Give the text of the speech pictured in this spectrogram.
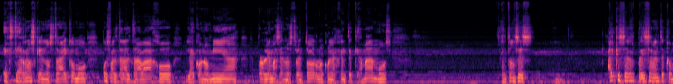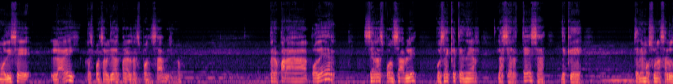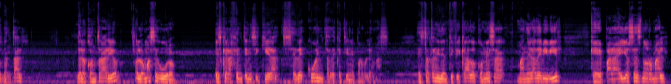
externos que nos trae como pues faltar al trabajo, la economía, problemas en nuestro entorno, con la gente que amamos. Entonces, hay que ser precisamente como dice la ley, responsabilidad para el responsable, ¿no? Pero para poder ser responsable, pues hay que tener la certeza de que tenemos una salud mental. De lo contrario, lo más seguro es que la gente ni siquiera se dé cuenta de que tiene problemas. Está tan identificado con esa manera de vivir que para ellos es normal.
